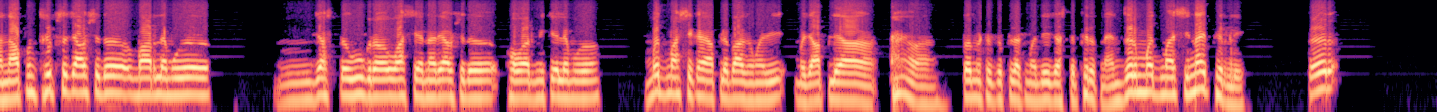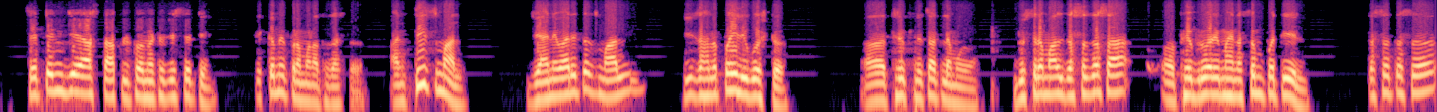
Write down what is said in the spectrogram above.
आणि आपण थ्रिप्सचे औषधं मारल्यामुळं जास्त उग्र वास येणारी औषधं फवारणी केल्यामुळं मधमाशी काय आपल्या बागेमध्ये म्हणजे आपल्या टोमॅटोच्या प्लॉटमध्ये जास्त फिरत नाही. जर मधमाशी नाही फिरली तर सेटिंग जे असतं आपलं टोमॅटोचे सेटिंग ते कमी प्रमाणात होत असतं. आणि तीच माल जानेवारीतच माल ही झालं पहिली गोष्ट थ्रिप्टने चाटल्यामुळं. दुसरा माल जसा जसा फेब्रुवारी महिना संपत येईल तसं तसं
